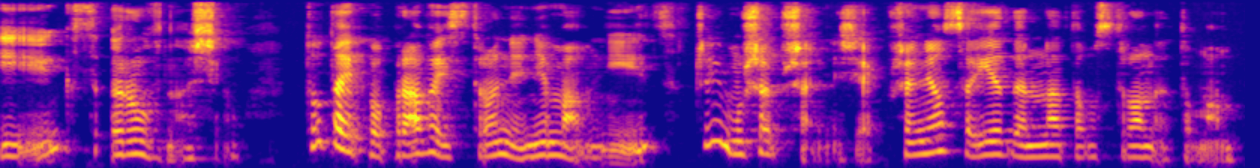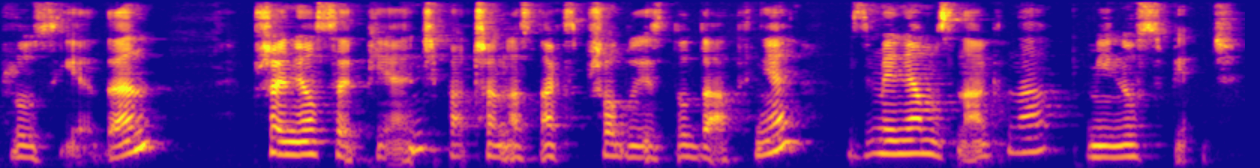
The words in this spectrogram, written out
3x równa się. Tutaj po prawej stronie nie mam nic, czyli muszę przenieść. Jak przeniosę 1 na tą stronę, to mam plus 1. Przeniosę 5, patrzę na znak z przodu, jest dodatnie. Zmieniam znak na minus 5.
